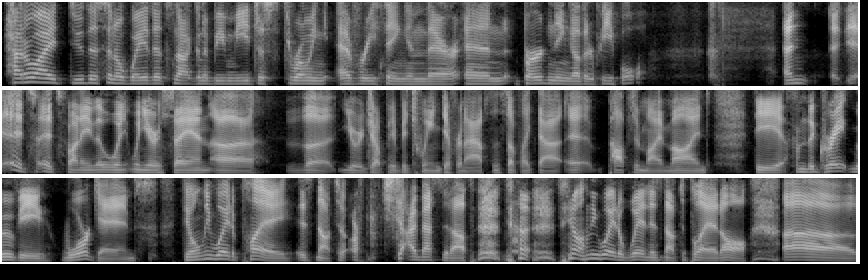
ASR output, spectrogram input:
how do I do this in a way that's not going to be me just throwing everything in there and burdening other people? And it's it's funny that when when you're saying uh, the you're jumping between different apps and stuff like that, it pops in my mind. The from the great movie War Games, the only way to play is not to. Or, I messed it up. the only way to win is not to play at all. Uh,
